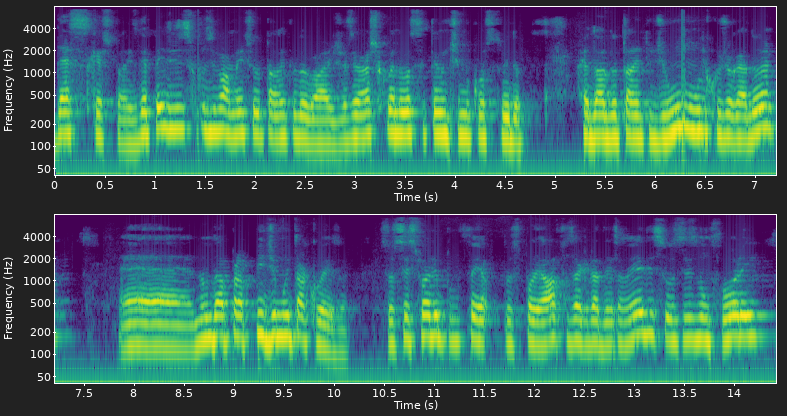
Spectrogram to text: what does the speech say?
dessas questões. Depende exclusivamente do talento do Rodgers. Eu acho que quando você tem um time construído ao redor do talento de um único jogador, é, não dá para pedir muita coisa. Se vocês forem para os playoffs, agradeçam eles. Se vocês não forem,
